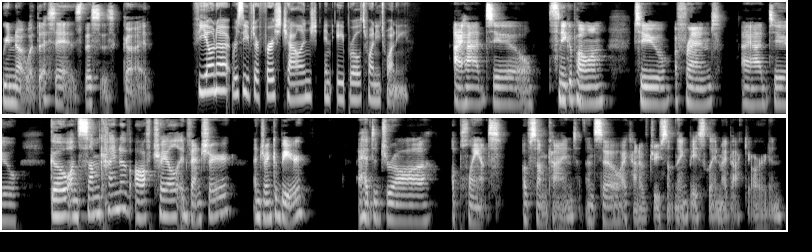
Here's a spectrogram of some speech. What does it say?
we know what this is. This is good. Fiona received her first challenge in April 2020. I had to sneak a poem to a friend. I had to go on some kind of off trail adventure and drink a beer. I had to draw a plant of some kind. And so I kind of drew something basically in my backyard. And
